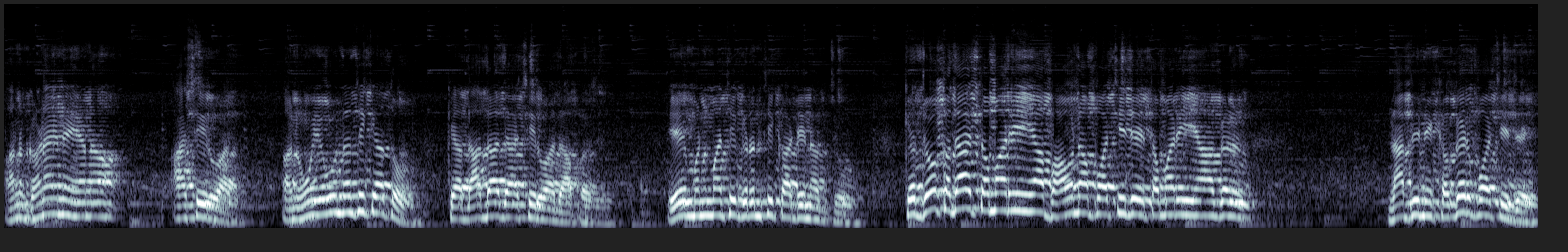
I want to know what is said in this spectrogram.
અને ઘણાયને એના આશીર્વાદ. અને હું એવું નથી કહેતો કે આ દાદા જ આશીર્વાદ આપે છે. એ મનમાંથી ગ્રંથિ કાઢી નાખજો. કે જો કદાચ તમારી અહીંયા ભાવના પહોંચી જાય, તમારી અહીંયા આગળ નાભીની કગર પહોંચી જાય,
